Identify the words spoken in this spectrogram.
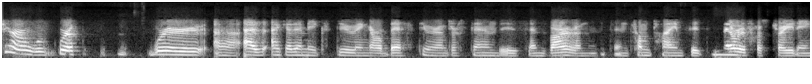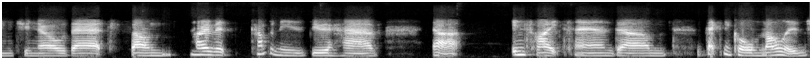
Sure, we're we're uh, as academics doing our best to understand this environment, and sometimes it's mm-hmm. very frustrating to know that some mm-hmm. private companies do have uh, insights and um, technical knowledge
